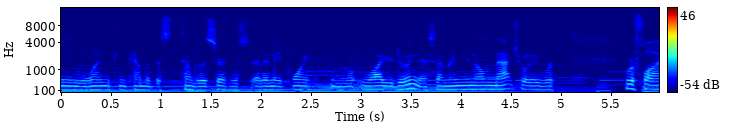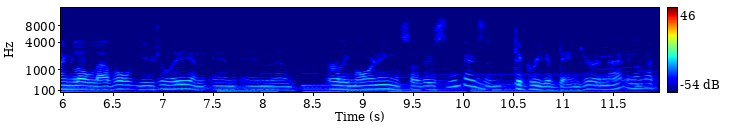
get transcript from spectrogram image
any one can come at this come to the surface at any point. You know, while you're doing this, I mean, you know, naturally we're we're flying low level usually, and in, in, the early morning, so there's there's a degree of danger in that. You know, that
